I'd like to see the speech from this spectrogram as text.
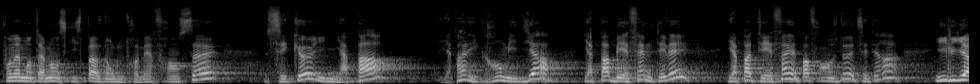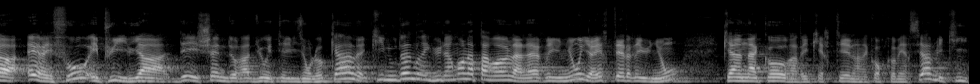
Fondamentalement, ce qui se passe dans l'outre-mer français, c'est qu'il n'y a pas, il n'y a pas les grands médias, il n'y a pas BFM TV, il n'y a pas TF1, il n'y a pas France 2, etc. Il y a RFO et puis il y a des chaînes de radio et télévision locales qui nous donnent régulièrement la parole. À la Réunion, il y a RTL Réunion qui a un accord avec RTL, un accord commercial, mais qui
